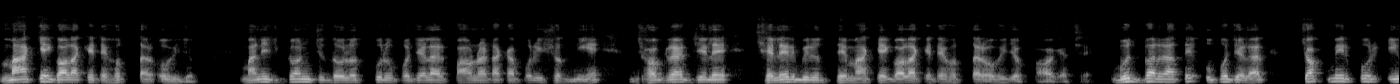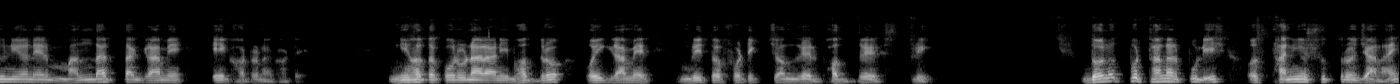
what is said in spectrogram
মাকে গলা কেটে হত্যার অভিযোগ। মানিকগঞ্জ দৌলতপুর উপজেলার পাওনা টাকা পরিশোধ নিয়ে ঝগড়ার জেলে ছেলের বিরুদ্ধে মাকে গলা কেটে হত্যার অভিযোগ পাওয়া গেছে। বুধবার রাতে উপজেলার চকমিরপুর ইউনিয়নের মান্দারতা গ্রামে এ ঘটনা ঘটে। নিহত করুণা রানী ভদ্র ওই গ্রামের মৃত ফটিক চন্দ্রের ভদ্রের স্ত্রী। দৌলতপুর থানার পুলিশ ও স্থানীয় সূত্র জানায়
